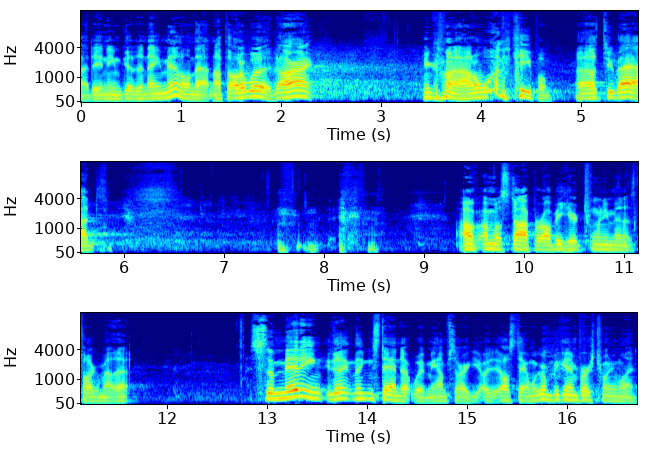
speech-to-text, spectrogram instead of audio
I didn't even get an amen on that, and I thought I would. All right. You're going, I don't want to keep them. Well, too bad. I'm going to stop her. I'll be here 20 minutes talking about that. Submitting, they can stand up with me. I'm sorry. I'll stand. We're going to begin in verse 21.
